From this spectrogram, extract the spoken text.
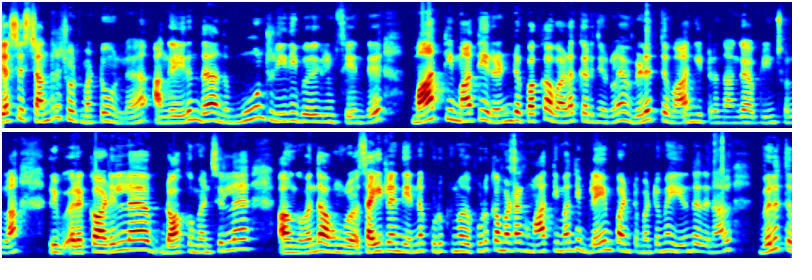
ஜஸ்டிஸ் சந்திரசூட் மட்டும் இல்லை அங்கே இருந்த அந்த மூன்று நீதிபதிகளும் சேர்ந்து மாற்றி மாற்றி ரெண்டு பக்கம் வழக்கறிஞர்களையும் வெளுத்து வாங்கிட்டு இருந்தாங்க அப்படின்னு சொல்லலாம். ரெக்கார்டு இல்லை டாக்குமெண்ட்ஸ் இல்லை. அவங்க வந்து அவங்க சைட்லேருந்து என்ன கொடுக்கணுமோ அதை கொடுக்க மாட்டாங்க. மாற்றி மாற்றி ப்ளேம் பண்ணிட்டு மட்டுமே இருந்ததுனால வெளுத்து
